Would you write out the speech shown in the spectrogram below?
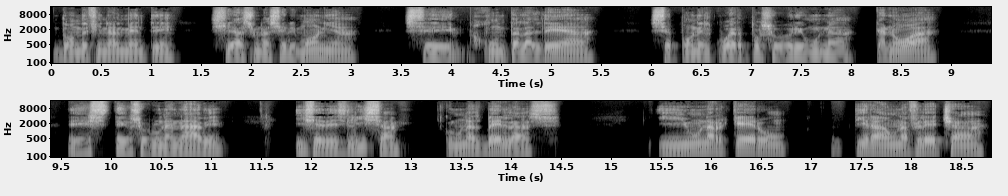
donde finalmente se hace una ceremonia, se junta la aldea, se pone el cuerpo sobre una canoa, este, sobre una nave, y se desliza con unas velas y un arquero tira una flecha,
